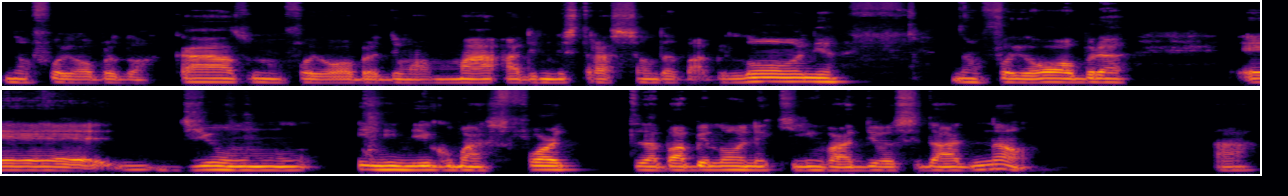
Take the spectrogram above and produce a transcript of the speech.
Não foi obra do acaso, não foi obra de uma má administração da Babilônia, não foi obra é, de um inimigo mais forte da Babilônia que invadiu a cidade, não. Tá?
